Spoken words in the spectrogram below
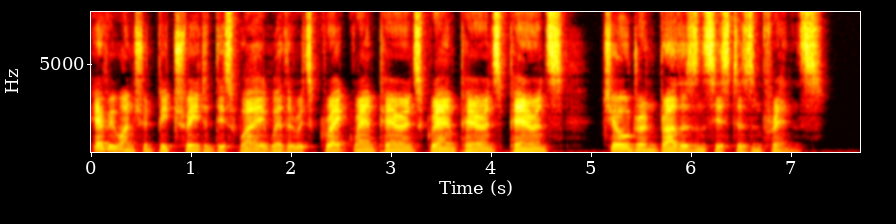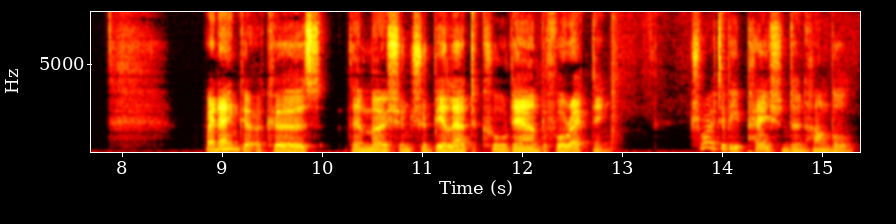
everyone should be treated this way, whether it's great grandparents, grandparents, parents, children, brothers and sisters, and friends. When anger occurs, the emotion should be allowed to cool down before acting. Try to be patient and humble.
